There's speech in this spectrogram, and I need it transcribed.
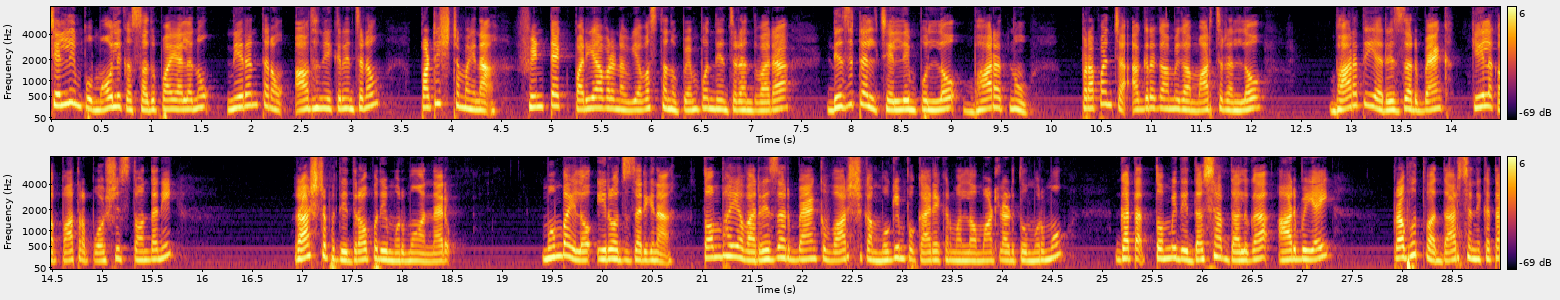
చెల్లింపు మౌలిక సదుపాయాలను నిరంతరం ఆధునీకరించడం పటిష్టమైన ఫిన్టెక్ పర్యావరణ వ్యవస్థను పెంపొందించడం ద్వారా డిజిటల్ చెల్లింపుల్లో భారత్ను ప్రపంచ అగ్రగామిగా మార్చడంలో భారతీయ రిజర్వ్ బ్యాంక్ కీలక పాత్ర పోషిస్తోందని రాష్టపతి ద్రౌపది ముర్ము అన్నారు. ముంబైలో ఈరోజు జరిగిన తొంభైవ రిజర్వ్ బ్యాంక్ వార్షిక ముగింపు కార్యక్రమంలో మాట్లాడుతూ ముర్ము గత తొమ్మిది దశాబ్దాలుగా ఆర్బీఐ ప్రభుత్వ దార్శనికత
